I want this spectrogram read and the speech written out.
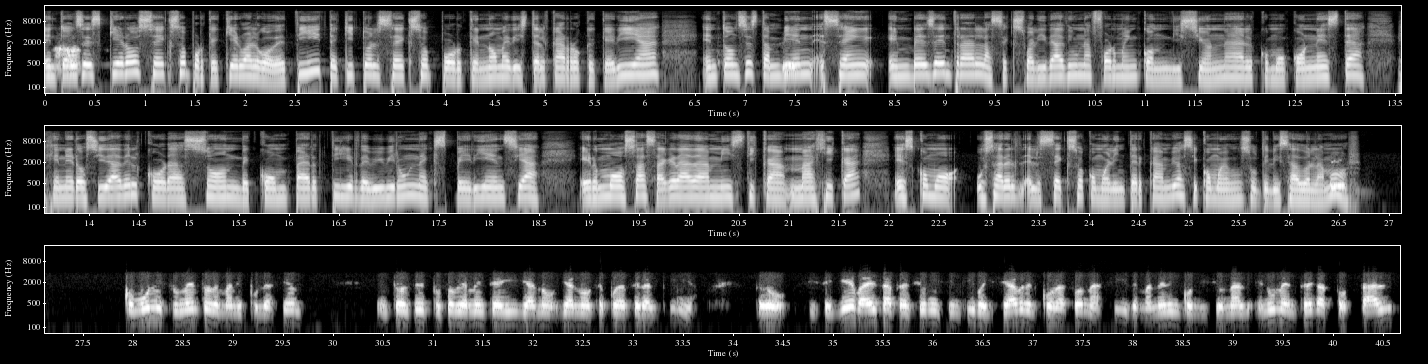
Entonces quiero sexo porque quiero algo de ti, te quito el sexo porque no me diste el carro que quería. Entonces también se, en vez de entrar a la sexualidad de una forma incondicional, como con esta generosidad del corazón, de compartir, de vivir una experiencia hermosa, sagrada, mística, mágica, es como usar el, sexo como el intercambio, así como hemos utilizado el amor. Como un instrumento de manipulación entonces pues obviamente ahí ya no ya no se puede hacer alquimia. Pero si se lleva esa atracción instintiva y se abre el corazón así de manera incondicional en una entrega total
